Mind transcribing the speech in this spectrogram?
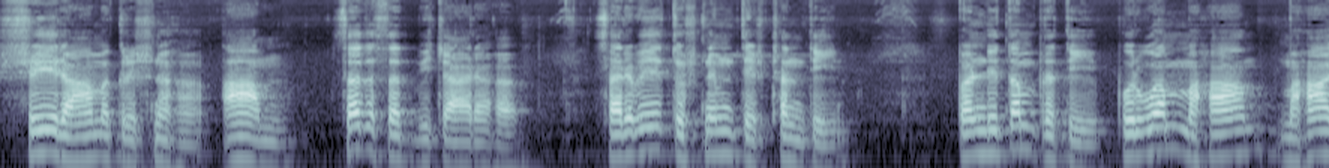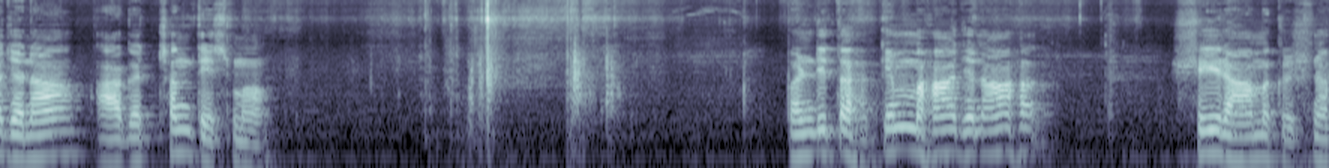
श्रीरामकृष्ण, आम, सदसद्विचार। सर्वे तूष्णीम तिष्ठन्ति। पंडित प्रति पूर्व महा, महाजना आगछन्ति स्म। पंडित किं महाजना श्रीरामकृष्ण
